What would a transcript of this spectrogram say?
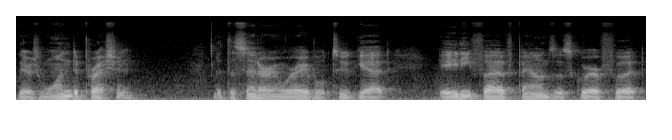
There's one depression at the center and we're able to get 85 pounds a square foot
